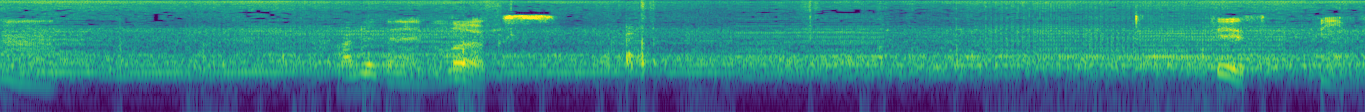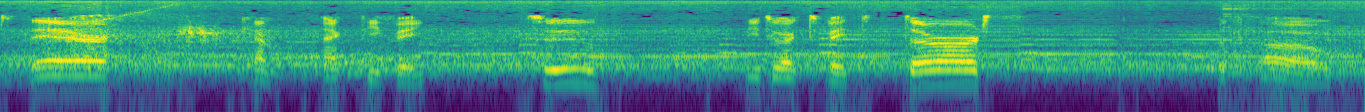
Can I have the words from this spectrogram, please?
Hmm. Harder than it looks. This beams there. Can activate two. Need to activate the third. But oh.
